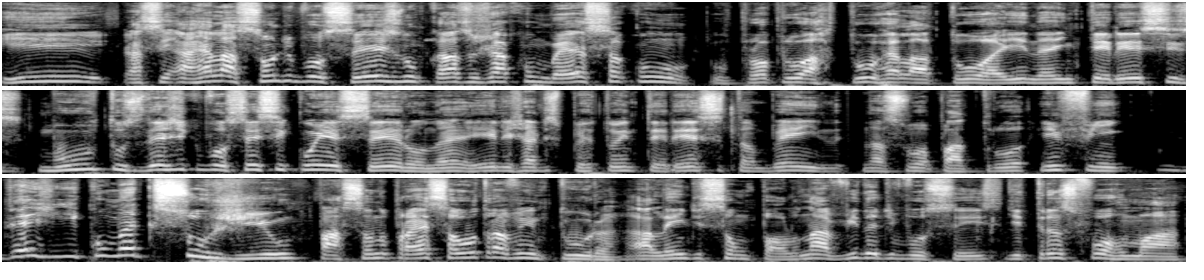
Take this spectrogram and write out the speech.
E, assim, a relação de vocês, no caso, já começa com o próprio Arthur relatou aí, né? Interesses mútuos desde que vocês se conheceram, né? Ele já despertou interesse também na sua patroa. Enfim, desde, e como é que surgiu, passando para essa outra aventura, além de São Paulo, na vida de vocês, de transformar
